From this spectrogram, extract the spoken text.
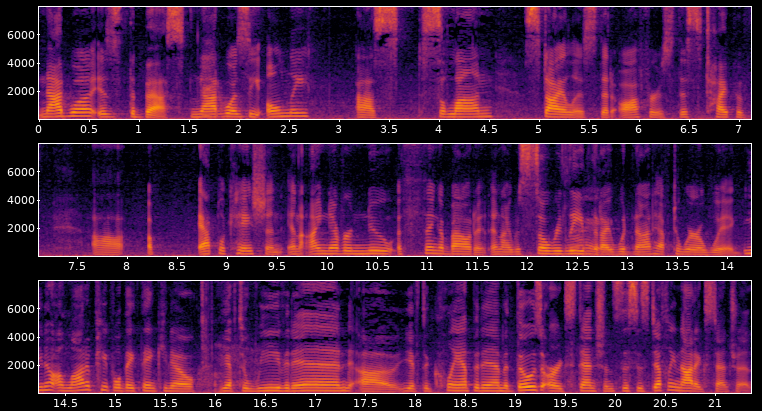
Nadwa is the best. Nadwa is the only uh, salon stylist that offers this type of uh, application and I never knew a thing about it and I was so relieved right. that I would not have to wear a wig. You know, a lot of people, they think, you know, you have to weave it in, uh, you have to clamp it in, but those are extensions. This is definitely not extension.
